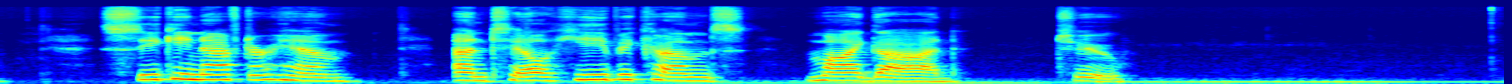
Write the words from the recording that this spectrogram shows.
seeking after him until he becomes my God too.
